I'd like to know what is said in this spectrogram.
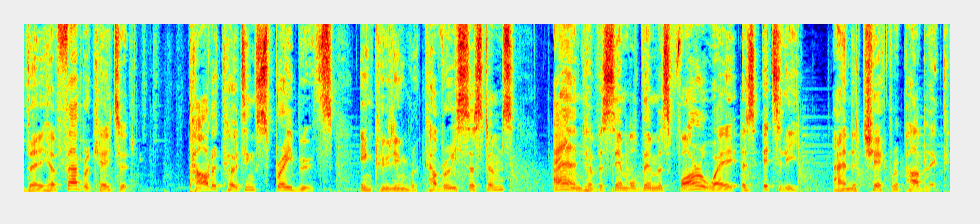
They have fabricated powder coating spray booths, including recovery systems, and have assembled them as far away as Italy and the Czech Republic,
